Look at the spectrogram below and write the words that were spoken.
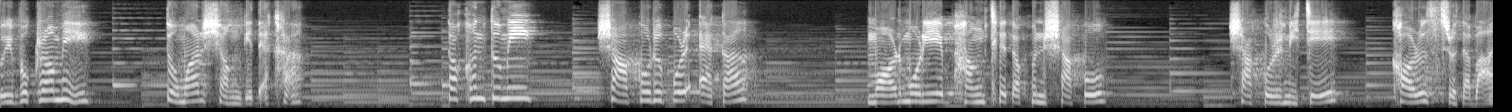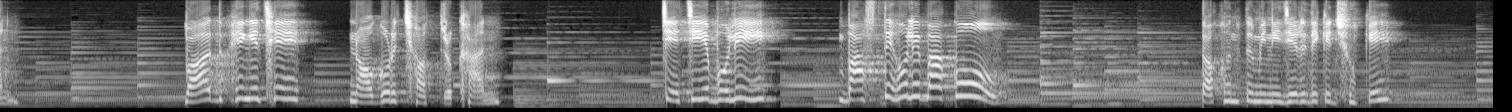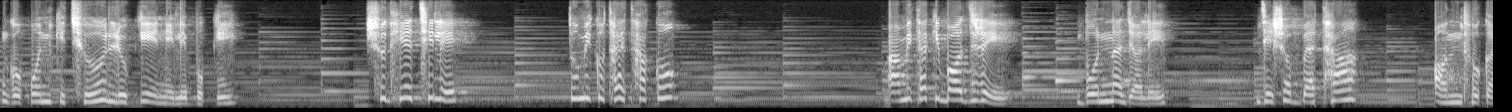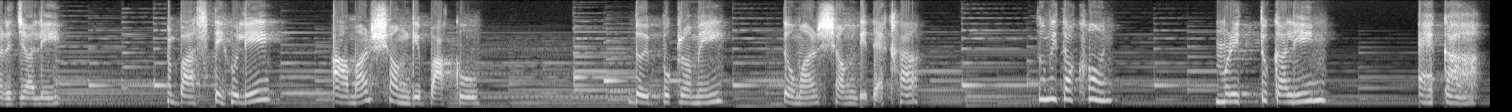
দৈবক্রমে তোমার সঙ্গে দেখা। তখন তুমি সাঁকোর উপর একা মরমরিয়ে ভাঙছে তখন সাঁকো সাঁকোর নিচে খরস্রোতাবান। বাদ ভেঙেছে নগর ছত্রখান। চেঁচিয়ে বলি, বাঁচতে হলে বাকো। তখন তুমি নিজের দিকে ঝুঁকে গোপন কিছু লুকিয়ে নিলে বুকে। শুধিয়েছিলে, তুমি কোথায় থাকো? আমি থাকি বজ্রে, বন্যা জলে, যেসব ব্যথা অন্ধকার জলে। বাঁচতে হলে আমার সঙ্গে বাকু। দৈব্যক্রমে তোমার সঙ্গে দেখা। তুমি তখন মৃত্যুকালীন একা।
